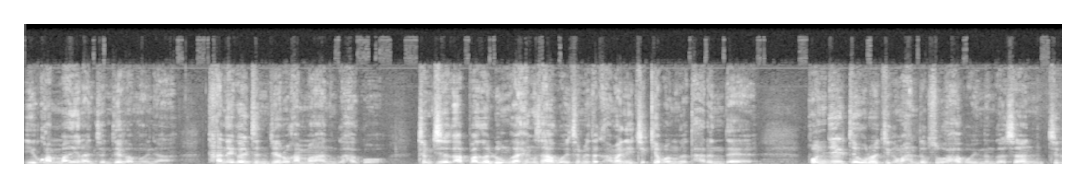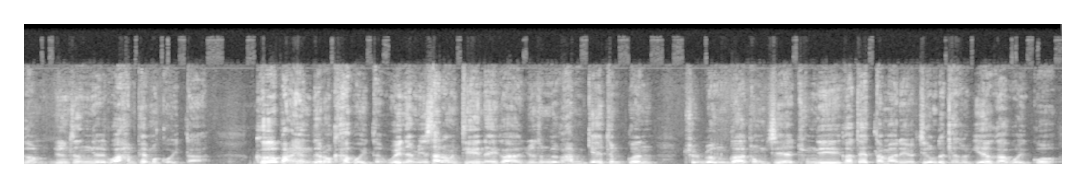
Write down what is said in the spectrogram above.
이 관망이라는 전제가 뭐냐? 탄핵을 전제로 관망하는 거하고 정치적 압박을 누군가 행사하고 있으면서 가만히 지켜보는 거 다른데 본질적으로 지금 한덕수가 하고 있는 것은 지금 윤석열과 한패 먹고 있다. 그 방향대로 가고 있다. 왜냐면 이 사람은 DNA가 윤석열과 함께 정권 출범과 동시에 총리가 됐단 말이에요. 지금도 계속 이어가고 있고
